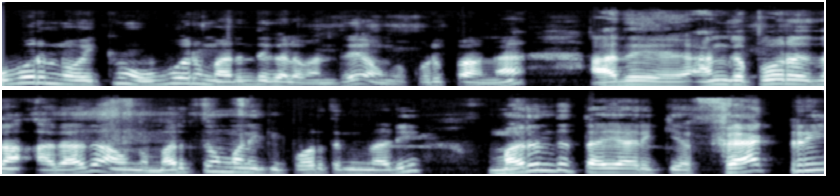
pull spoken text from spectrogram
ஒவ்வொரு நோய்க்கும் ஒவ்வொரு மருந்துகளை வந்து அவங்க கொடுப்பாங்க. அது அங்கே போகிறது தான் அதாவது அவங்க மருத்துவமனைக்கு போகிறதுக்கு முன்னாடி மருந்து தயாரிக்க ஃபேக்ட்ரி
